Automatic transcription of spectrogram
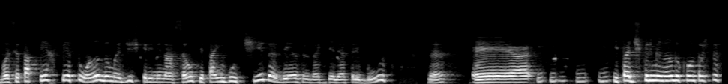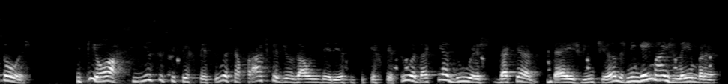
você está perpetuando uma discriminação que está embutida dentro daquele atributo, né? É, e está discriminando contra as pessoas. E pior, se isso se perpetua, se a prática de usar o endereço se perpetua, daqui a duas, daqui a 10, 20 anos, ninguém mais lembra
